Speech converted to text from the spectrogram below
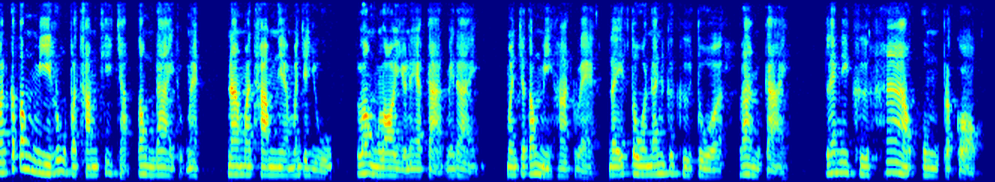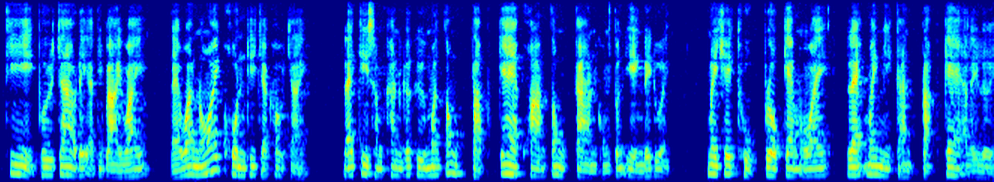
มันก็ต้องมีรูปธรรมที่จับต้องได้ถูกไหมนามธรรมเนี่ยมันจะอยู่ล่องลอยอยู่ในอากาศไม่ได้ มันจะต้องมีฮาร์ดแวร์และไอ้ตัวนั้นก็คือตัวร่างกาย และนี่คือ 5 องค์ประกอบที่พระพุทธเจ้าได้อธิบายไว้ แต่ว่าน้อยคนที่จะเข้าใจ และที่สำคัญก็คือมันต้องปรับแก้ความต้องการของตนเองได้ด้วย ไม่ใช่ถูกโปรแกรมเอาไว้ และไม่มีการปรับแก้อะไรเลย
